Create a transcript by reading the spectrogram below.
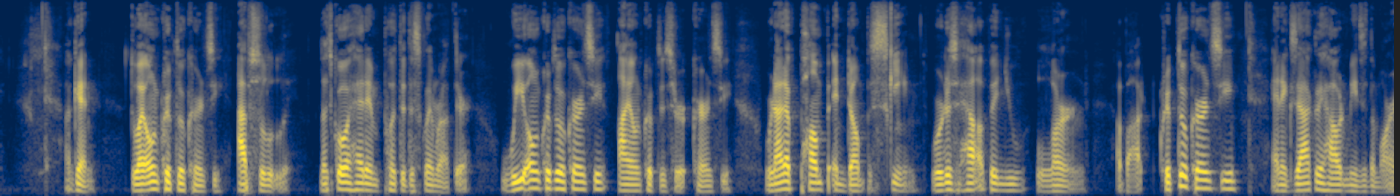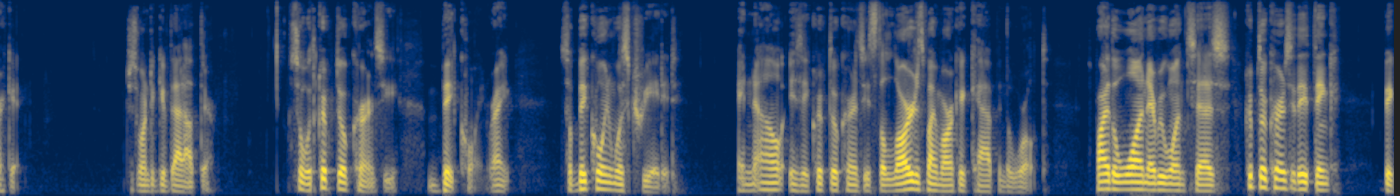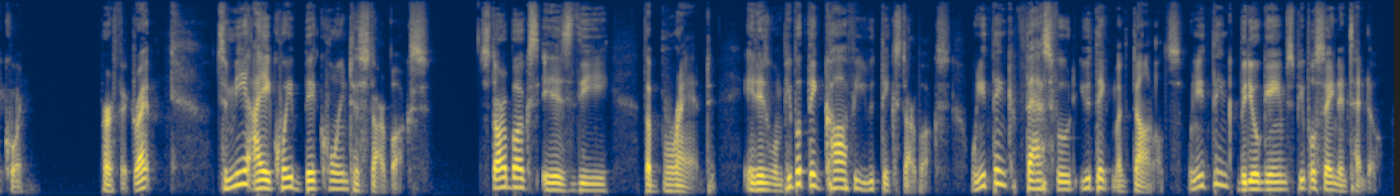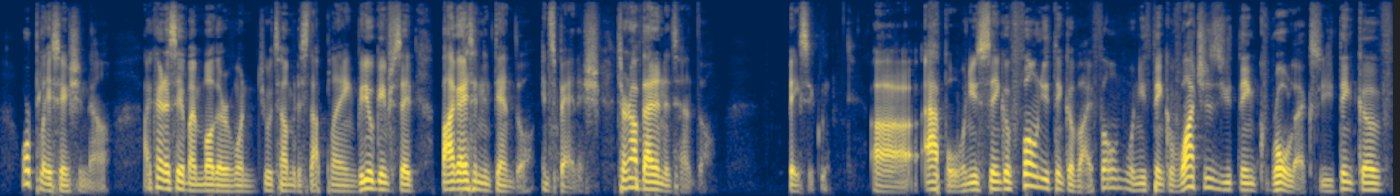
Again, do I own cryptocurrency? Absolutely. Let's go ahead and put the disclaimer out there. We own cryptocurrency. I own cryptocurrency. We're not a pump and dump scheme. We're just helping you learn about cryptocurrency and exactly how it means in the market. Just wanted to give that out there. So with cryptocurrency, Bitcoin, right? So Bitcoin was created and now is a cryptocurrency. It's the largest by market cap in the world. Probably the one everyone says cryptocurrency, they think Bitcoin. Perfect, right? To me, I equate Bitcoin to Starbucks. Starbucks is the the brand. It is when people think coffee, you think Starbucks. When you think fast food, you think McDonald's. When you think video games, people say Nintendo or PlayStation now. I kind of say my mother when she would tell me to stop playing video games, she said, Paga ese Nintendo in Spanish. Turn off that Nintendo, basically. Uh, Apple, when you think of phone, you think of iPhone. When you think of watches, you think Rolex. You think of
